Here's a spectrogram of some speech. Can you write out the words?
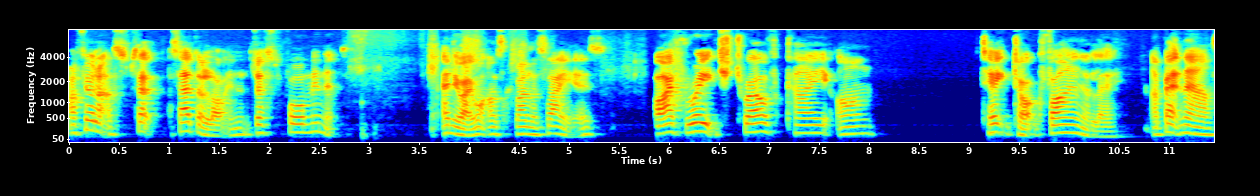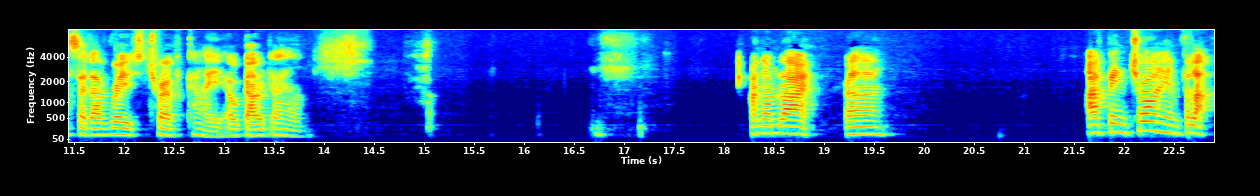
I feel like I've said, said a lot in just four minutes. Anyway, what I was going to say is, I've reached 12k on TikTok finally. I bet now I said I've reached 12k, it'll go down. And I'm like, uh, I've been trying for like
